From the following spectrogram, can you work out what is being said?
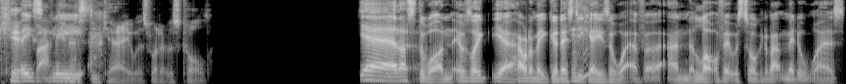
kit basically, back in SDK was what it was called. Yeah, yeah, that's the one. It was like, yeah, how to make good SDKs mm-hmm. or whatever. And a lot of it was talking about middlewares.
